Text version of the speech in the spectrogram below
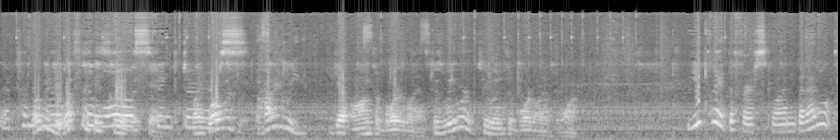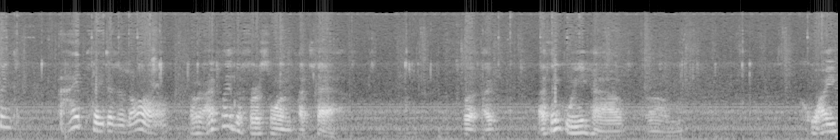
They're coming What we do? What's the the history of this game? sphincters. Like, what was? How did we get onto Borderlands? Because we weren't too into Borderlands One. You played the first one, but I don't think I played it at all. I mean, I played the first one a tad, but I, I think we have um, quite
